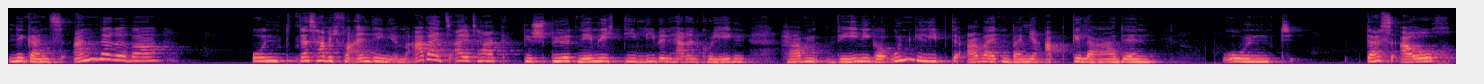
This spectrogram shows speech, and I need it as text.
eine ganz andere war. Und das habe ich vor allen Dingen im Arbeitsalltag gespürt, nämlich die lieben Herren Kollegen haben weniger ungeliebte Arbeiten bei mir abgeladen. Und das auch,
